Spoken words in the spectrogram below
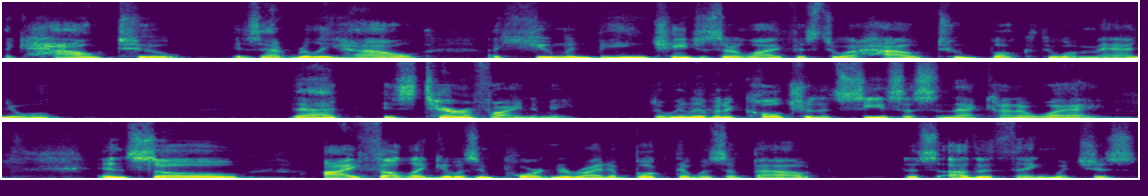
Like, how to? Is that really how a human being changes their life? Is through a how to book, through a manual? That is terrifying to me that we live in a culture that sees us in that kind of way. And so I felt like it was important to write a book that was about this other thing, which is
